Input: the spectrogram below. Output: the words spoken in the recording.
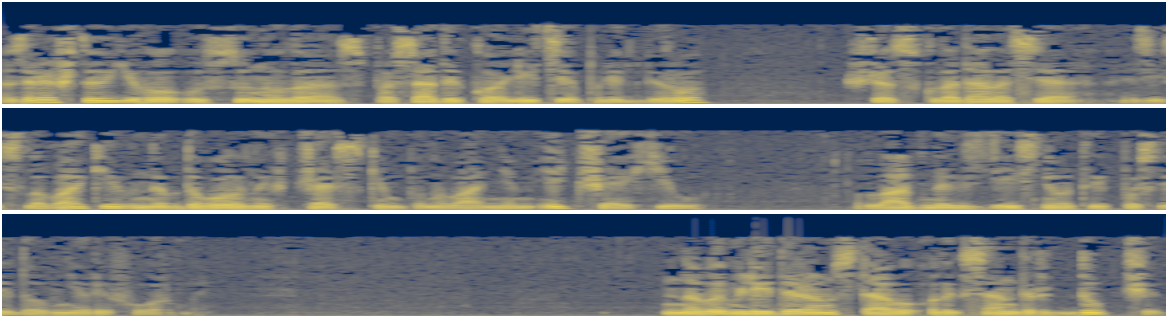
Зрештою, його усунула з посади коаліція Політбюро, що складалася зі словаків, невдоволених чеським пануванням, і чехів, ладних здійснювати послідовні реформи. Новим лідером став Олександр Дубчик,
